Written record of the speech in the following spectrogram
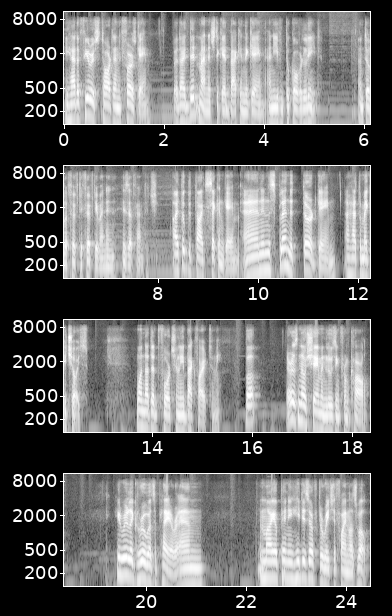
He had a furious start in the first game, but I did manage to get back in the game and even took over the lead. Until a 50 50 went in his advantage. I took the tight second game, and in a splendid third game, I had to make a choice. One that unfortunately backfired to me. But there is no shame in losing from Carl. He really grew as a player, and in my opinion, he deserved to reach the final as well.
